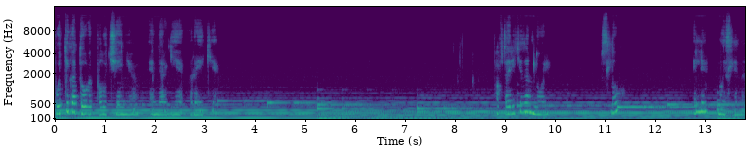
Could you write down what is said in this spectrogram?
Будьте готовы к получению энергии рейки. Повторите за мной вслух или мысленно.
